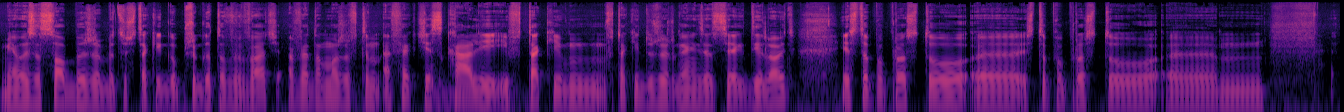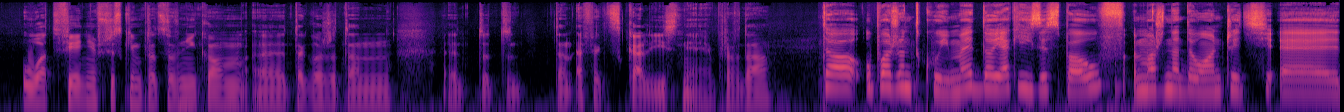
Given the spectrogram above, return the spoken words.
miały zasoby, żeby coś takiego przygotowywać, a wiadomo, że w tym efekcie skali i w, takim, w takiej dużej organizacji jak Deloitte jest to po prostu, y, jest to po prostu ułatwienie wszystkim pracownikom e, tego, że ten, e, to, to, ten efekt skali istnieje, prawda? To uporządkujmy, do jakich zespołów można dołączyć e,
